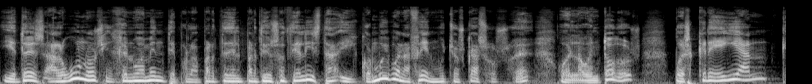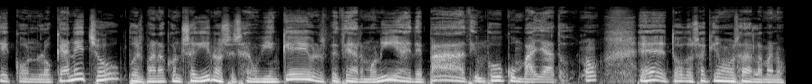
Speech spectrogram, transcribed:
Y entonces algunos, ingenuamente por la parte del Partido Socialista, y con muy buena fe en muchos casos, ¿eh? o, en, o en todos, pues creían que con lo que han hecho, pues van a conseguir, no se sabe muy bien qué, una especie de armonía y de paz y un poco cumbaya todo, ¿no? Todos aquí vamos a dar la mano.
